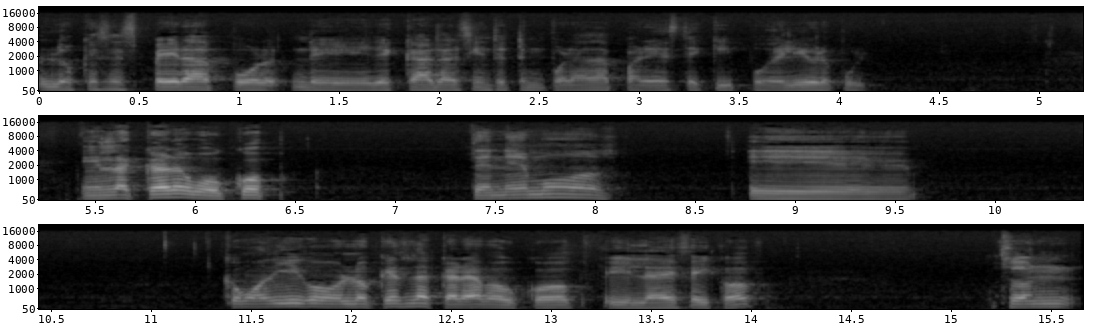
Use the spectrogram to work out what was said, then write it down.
lo que se espera por de, de cara a la siguiente temporada para este equipo de Liverpool. En la cara Bocop tenemos eh, como digo, lo que es la Carabao Cup y la FA Cup son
